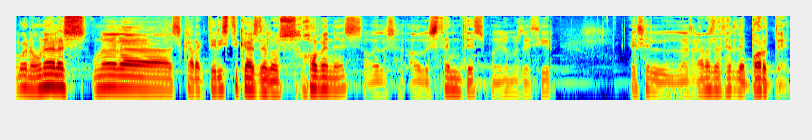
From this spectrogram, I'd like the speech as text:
Bueno, una de las características de los jóvenes o de los adolescentes, podríamos decir, es el- las ganas de hacer deporte,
